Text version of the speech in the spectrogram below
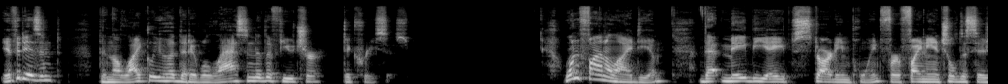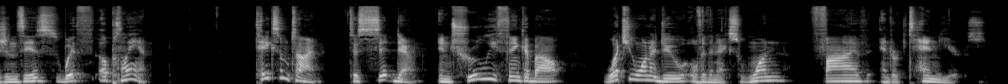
If it isn't, then the likelihood that it will last into the future decreases. One final idea that may be a starting point for financial decisions is with a plan. Take some time to sit down and truly think about what you want to do over the next one, five, and or 10 years.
